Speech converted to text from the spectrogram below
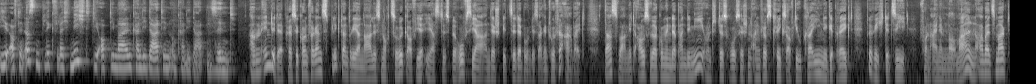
die auf den ersten Blick vielleicht nicht die optimalen Kandidatinnen und Kandidaten sind. Am Ende der Pressekonferenz blickt Andrea Nahles noch zurück auf ihr erstes Berufsjahr an der Spitze der Bundesagentur für Arbeit. Das war mit Auswirkungen der Pandemie und des russischen Angriffskriegs auf die Ukraine geprägt, berichtet sie. Von einem normalen Arbeitsmarkt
